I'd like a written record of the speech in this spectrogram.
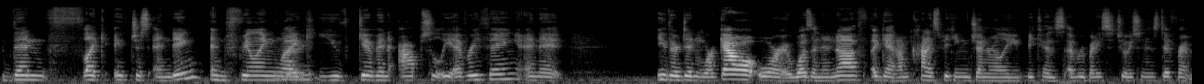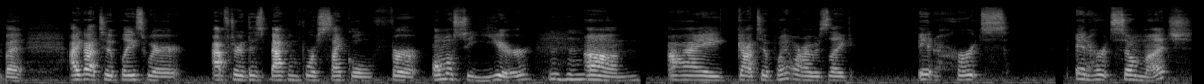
then f- like it just ending and feeling like Right. you've given absolutely everything and it either didn't work out or it wasn't enough again i'm kind of speaking generally because everybody's situation is different but i got to a place where after this back and forth cycle for almost a year Mm-hmm. um i got to a point where i was like it hurts it hurts so much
